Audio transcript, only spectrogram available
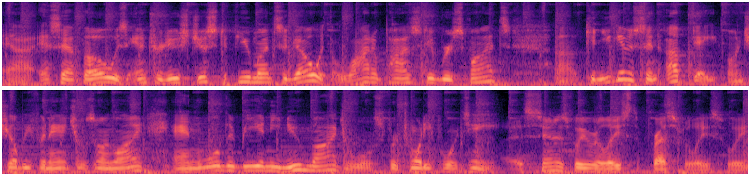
Uh, SFO was introduced just a few months ago with a lot of positive response. Uh, can you give us an update on Shelby Financials Online and will there be any new modules for 2014? As soon as we released the press release, we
